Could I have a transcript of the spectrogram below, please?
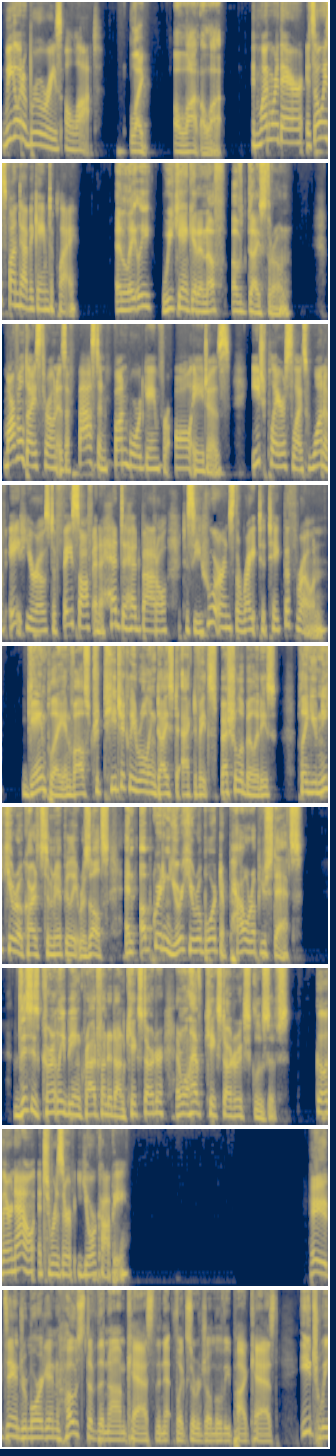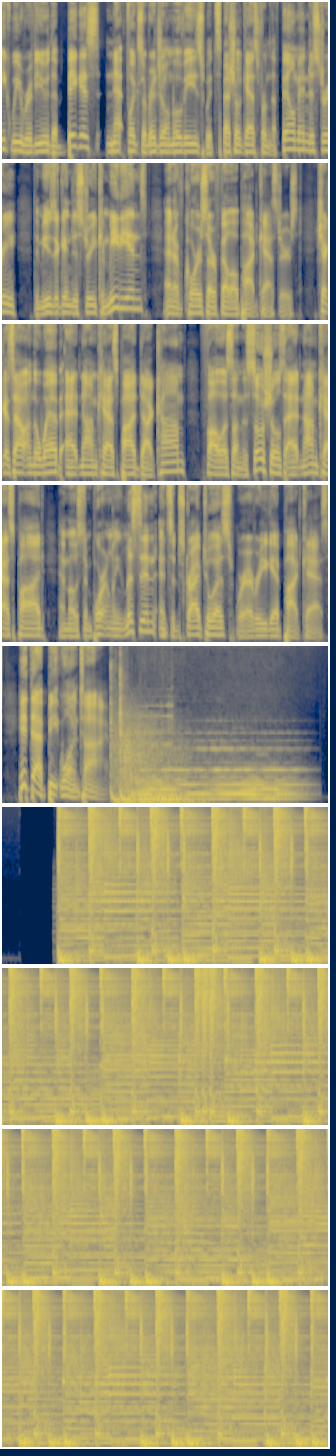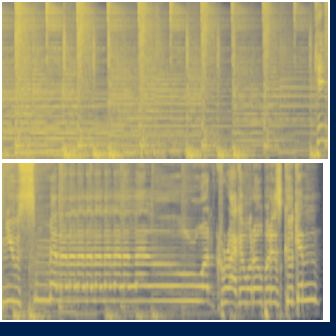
We go to breweries a lot. Like a lot, a lot. And when we're there, it's always fun to have a game to play. And lately, we can't get enough of Dice Throne. Marvel Dice Throne is a fast and fun board game for all ages. Each player selects one of eight heroes to face off in a head to head battle to see who earns the right to take the throne. Gameplay involves strategically rolling dice to activate special abilities, playing unique hero cards to manipulate results, and upgrading your hero board to power up your stats. This is currently being crowdfunded on Kickstarter and will have Kickstarter exclusives. Go there now to reserve your copy. Hey, it's Andrew Morgan, host of the Nomcast, the Netflix original movie podcast. Each week, we review the biggest Netflix original movies with special guests from the film industry, the music industry, comedians, and of course, our fellow podcasters. Check us out on the web at nomcastpod.com. Follow us on the socials at nomcastpod. And most importantly, listen and subscribe to us wherever you get podcasts. Hit that beat one time. Smell what cracking what open is cooking?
